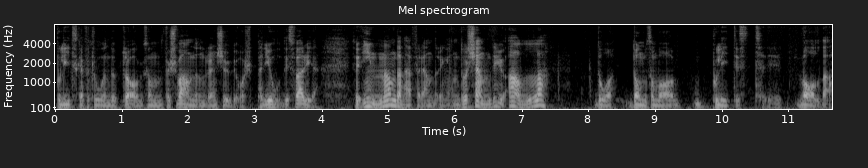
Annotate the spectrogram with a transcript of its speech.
politiska förtroendeuppdrag som försvann under en 20-årsperiod i Sverige. Så innan den här förändringen, då kände ju alla då de som var politiskt eh, valda.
